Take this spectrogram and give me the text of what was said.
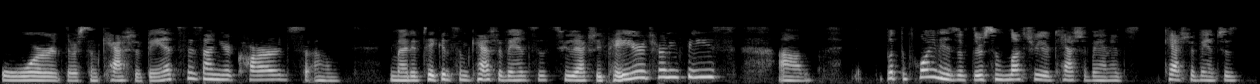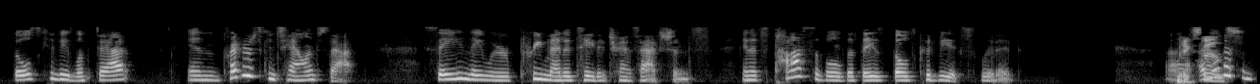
or there's some cash advances on your cards, um, you might have taken some cash advances to actually pay your attorney fees. Um, but the point is, if there's some luxury or cash cash advances, those can be looked at, and creditors can challenge that, saying they were premeditated transactions, and it's possible that they, those could be excluded. Uh, Makes another, sense.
